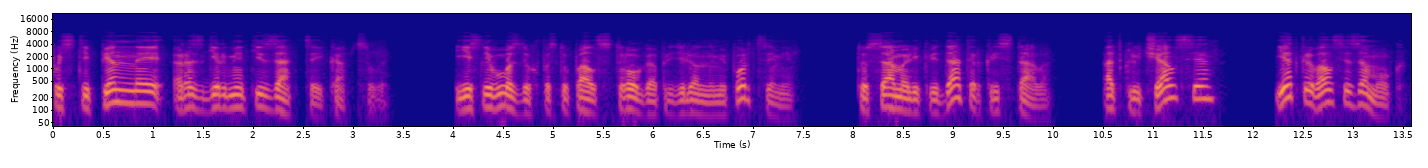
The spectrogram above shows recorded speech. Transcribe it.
постепенной разгерметизации капсулы. Если воздух поступал строго определенными порциями, то самый ликвидатор кристалла отключался и открывался замок,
